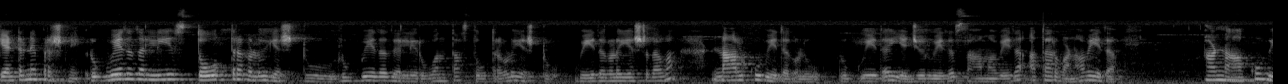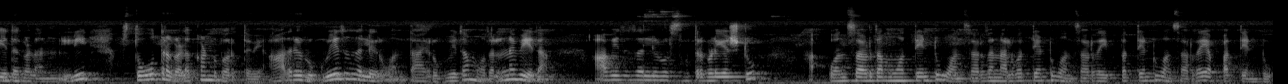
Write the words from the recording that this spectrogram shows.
ಎಂಟನೇ ಪ್ರಶ್ನೆ, ಋಗ್ವೇದದಲ್ಲಿ ಸ್ತೋತ್ರಗಳು ಎಷ್ಟು? ಋಗ್ವೇದದಲ್ಲಿರುವಂಥ ಸ್ತೋತ್ರಗಳು ಎಷ್ಟು? ವೇದಗಳು ಎಷ್ಟದಾವ? ನಾಲ್ಕು ವೇದಗಳು, ಋಗ್ವೇದ, ಯಜುರ್ವೇದ, ಸಾಮವೇದ, ಅಥರ್ವಣ ವೇದ. ಆ ನಾಲ್ಕು ವೇದಗಳಲ್ಲಿ ಸ್ತೋತ್ರಗಳು ಕಂಡುಬರುತ್ತವೆ ಆದರೆ ಋಗ್ವೇದದಲ್ಲಿರುವಂಥ, ಋಗ್ವೇದ ಮೊದಲನೇ ವೇದ. ಆ ವೇದದಲ್ಲಿರುವ ಸೂತ್ರಗಳು ಎಷ್ಟು? ಒಂದು ಸಾವಿರದ ಮೂವತ್ತೆಂಟು, ಒಂದು ಸಾವಿರದ ನಲವತ್ತೆಂಟು, ಒಂದು ಸಾವಿರದ ಇಪ್ಪತ್ತೆಂಟು, ಒಂದು ಸಾವಿರದ ಎಪ್ಪತ್ತೆಂಟು.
